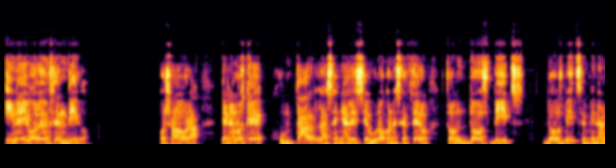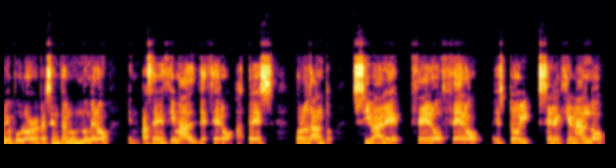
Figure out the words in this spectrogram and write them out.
Enable encendido. Pues ahora tenemos que juntar la señal S1 con S0. Son dos bits. Dos bits en binario puro representan un número en base decimal de 0 a 3. Por lo tanto, si vale 0, 0, estoy seleccionando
